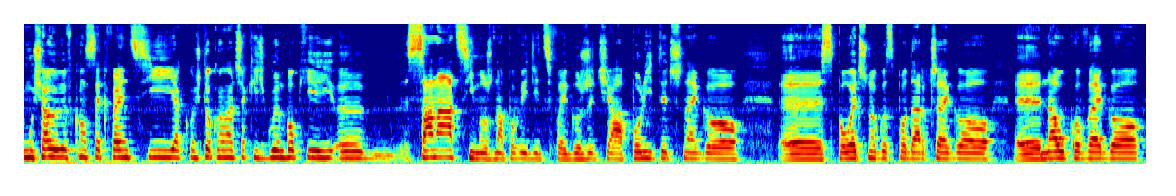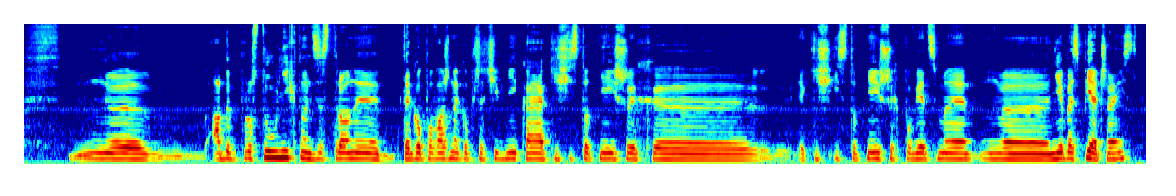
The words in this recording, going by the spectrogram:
i musiałyby w konsekwencji jakoś dokonać jakiejś głębokiej yy, sanacji, można powiedzieć, swojego życia politycznego, społeczno-gospodarczego, naukowego, aby po prostu uniknąć ze strony tego poważnego przeciwnika jakichś istotniejszych, jakichś istotniejszych powiedzmy niebezpieczeństw.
